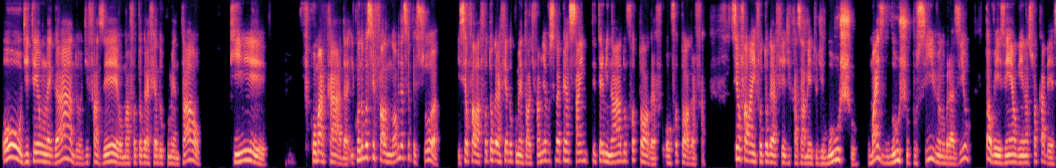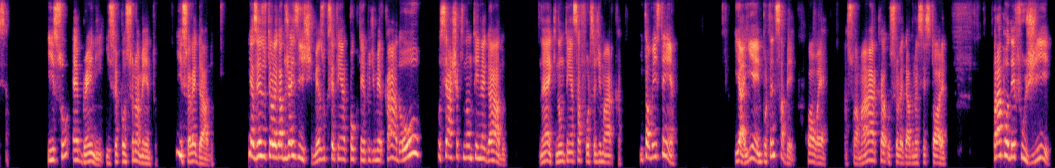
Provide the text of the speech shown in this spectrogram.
ou de ter um legado de fazer uma fotografia documental que ficou marcada. E quando você fala o nome dessa pessoa, E se eu falar fotografia documental de família, você vai pensar em determinado fotógrafo ou fotógrafa. Se eu falar em fotografia de casamento de luxo, o mais luxo possível no Brasil, talvez venha alguém na sua cabeça. Isso é branding, isso é posicionamento, isso é legado. E às vezes o teu legado já existe, mesmo que você tenha pouco tempo de mercado, ou você acha que não tem legado, né, que não tem essa força de marca. E talvez tenha. E aí é importante saber qual é a sua marca, o seu legado nessa história, para poder fugir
